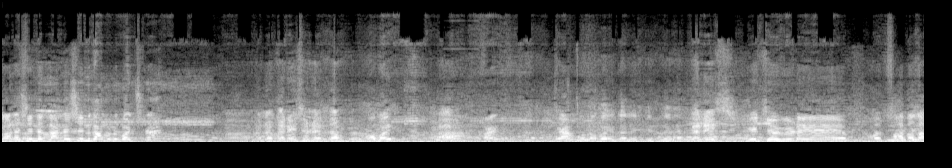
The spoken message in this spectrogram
గణేషన్ గణేషన్ గమనకు వచ్చిన ఆ, అన్న గణేష్ ఎంత ఆ భాయ్ ఆ? యా बोलो भाई गणेश कितने में గణేష్ ये చెవిడ ఏ సాదా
